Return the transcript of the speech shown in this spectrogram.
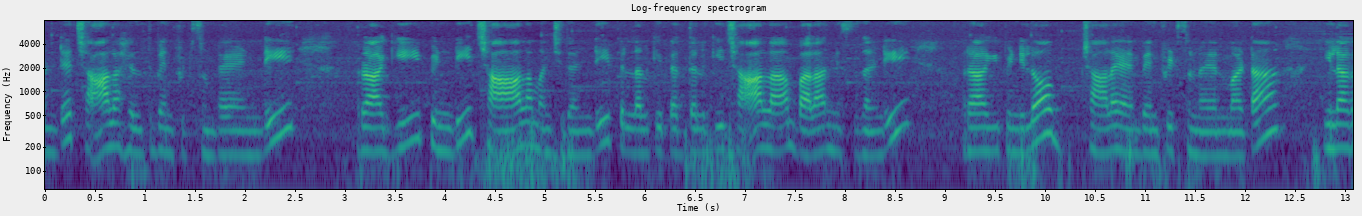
అంటే చాలా హెల్త్ బెనిఫిట్స్ ఉంటాయండి. రాగి పిండి చాలా మంచిదండి. పిల్లలకి పెద్దలకి చాలా బలాన్ని ఇస్తుందండి రాగి పిండిలో చాలా బెనిఫిట్స్ ఉన్నాయన్నమాట. ఇలాగ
